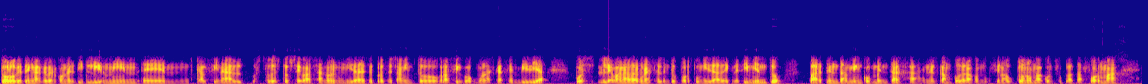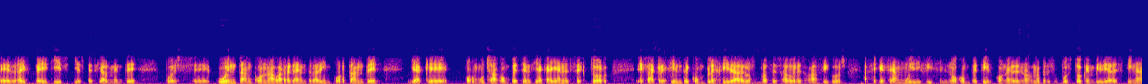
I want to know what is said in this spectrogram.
todo lo que tenga que ver con el deep learning, em, que al final pues todo esto se basa ¿no? en unidades de procesamiento gráfico como las que hace Nvidia, pues le van a dar una excelente oportunidad de crecimiento. Parten también con ventaja en el campo de la conducción autónoma con su plataforma eh, DrivePX y especialmente pues eh, cuentan con una barrera de entrada importante ya que por mucha competencia que haya en el sector, esa creciente complejidad de los procesadores gráficos hace que sea muy difícil no competir con el enorme presupuesto que Nvidia destina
